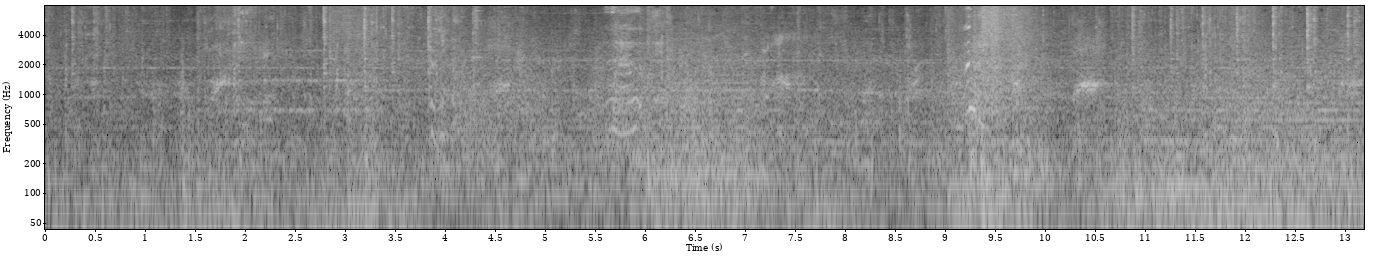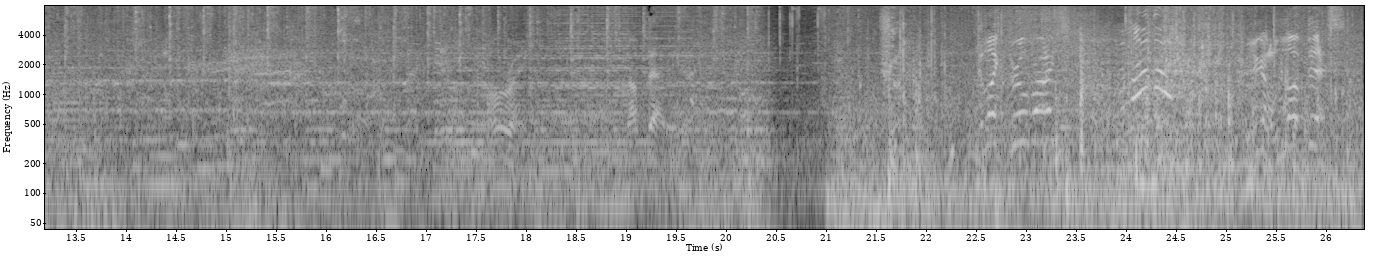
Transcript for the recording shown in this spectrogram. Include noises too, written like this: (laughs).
All right. Not bad, eh? You like thrill rides? I love them! You're gonna love this.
